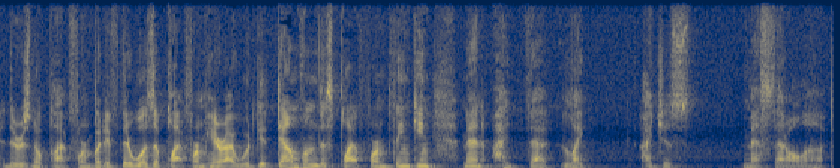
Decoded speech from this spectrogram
There is no platform, but if there was a platform here, I would get down from this platform thinking, man, I that like I just messed that all up.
